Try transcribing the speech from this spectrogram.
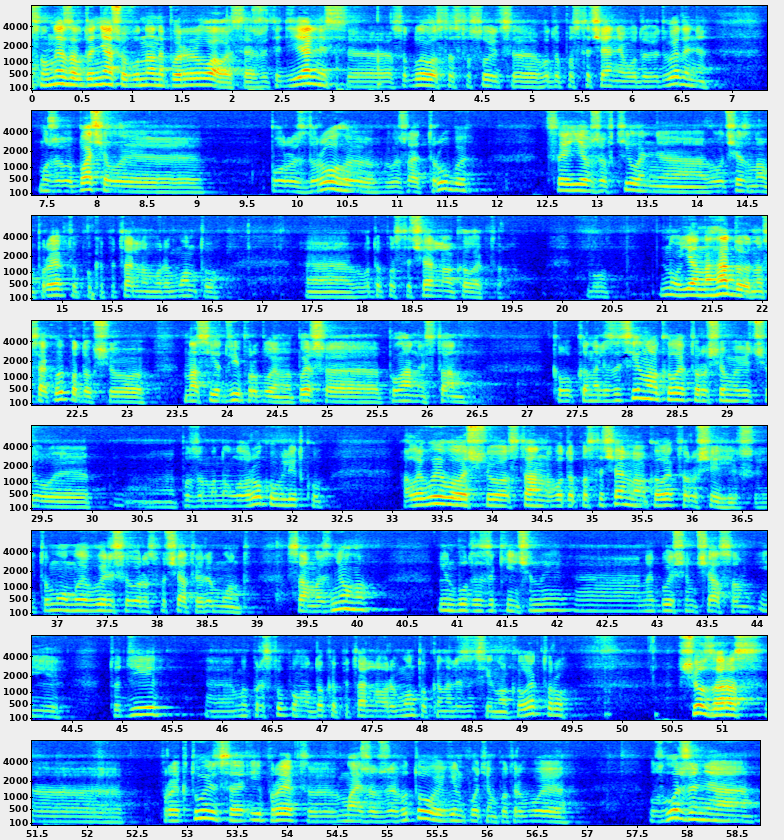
Основне завдання, щоб вона не переривалася життєдіяльність, е, особливо це стосується водопостачання, водовідведення. Може, ви бачили, е, поруч з дорогою лежать труби. Це є вже втілення величезного проєкту по капітальному ремонту е, водопостачального колектора. Бо, ну, я нагадую на всяк випадок, що в нас є дві проблеми. Перша поганий стан каналізаційного колектору, що ми відчули е, позаминулого року влітку. Але виявилося, що стан водопостачального колектору ще гірший. І тому ми вирішили розпочати ремонт саме з нього. Він буде закінчений е, найближчим часом. І тоді е, ми приступимо до капітального ремонту каналізаційного колектору, що зараз проєктується, і проєкт майже вже готовий. Він потім потребує узгодження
